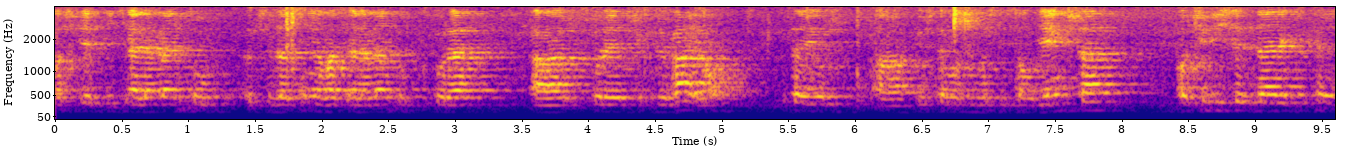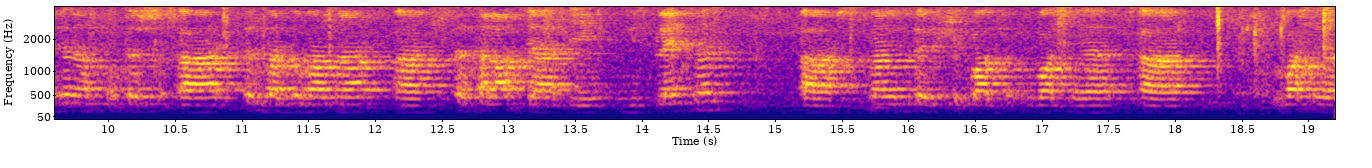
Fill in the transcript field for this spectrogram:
oświetlić elementów, czy zacieniować elementów, które, które je przykrywają. Tutaj już, już te możliwości są większe. Oczywiście z DirectX 11 też, też bardzo ważna tesalacja i displacement. Mamy tutaj przykład właśnie, właśnie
